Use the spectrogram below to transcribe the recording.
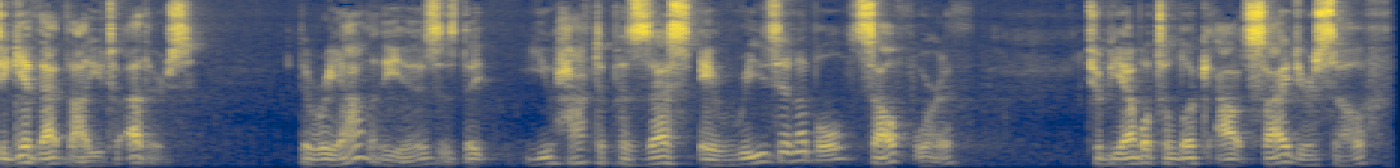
to give that value to others. The reality is, is that you have to possess a reasonable self worth to be able to look outside yourself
